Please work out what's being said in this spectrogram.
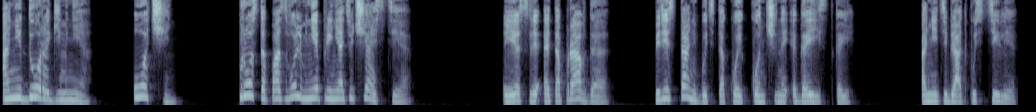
Они дороги мне, очень. Просто позволь мне принять участие. Если это правда, перестань быть такой конченной эгоисткой. Они тебя отпустили.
